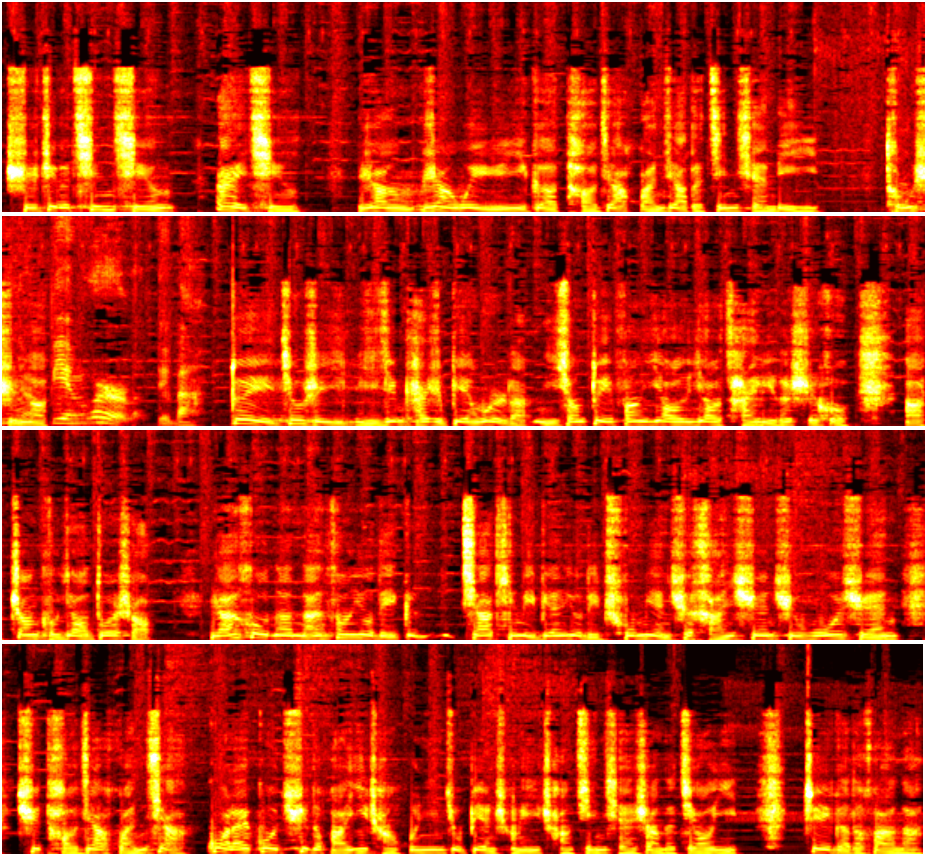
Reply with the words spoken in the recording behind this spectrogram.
使这个亲情、爱情让让位于一个讨价还价的金钱利益。同时呢，变味儿了，对吧？对，就是已已经开始变味儿了。你向对方要要彩礼的时候啊，张口要多少？然后呢，男方又得跟家庭里边又得出面去寒暄、去斡旋、去讨价还价，过来过去的话，一场婚姻就变成了一场金钱上的交易。这个的话呢，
